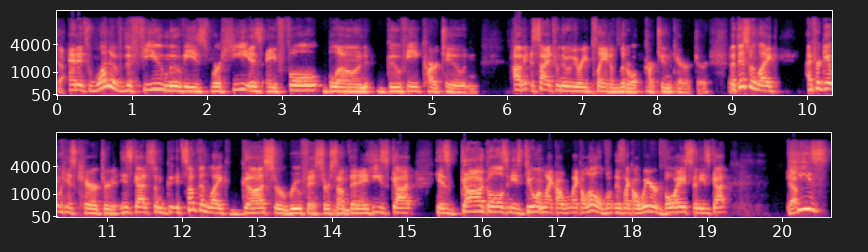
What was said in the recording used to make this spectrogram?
Yeah. And it's one of the few movies where he is a full blown goofy cartoon, aside from the movie where he played a literal cartoon character. Yeah. But this one, like, I forget what his character is. He's got some, it's something like Gus or Rufus or mm-hmm. something. Mm-hmm. And he's got his goggles and he's doing like a, like a little, is like a weird voice. And he's got, yep. he's,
